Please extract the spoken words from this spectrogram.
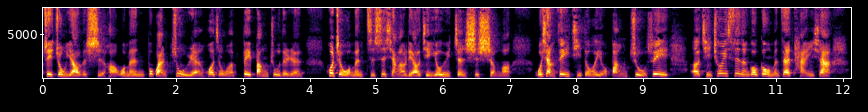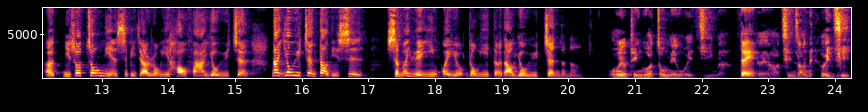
最重要的事哈。我们不管助人，或者我们被帮助的人，或者我们只是想要了解忧郁症是什么，我想这一集都会有帮助。所以，呃，请邱医师能够跟我们再谈一下。呃，你说中年是比较容易好发忧郁症，那忧郁症到底是什么原因会有容易得到忧郁症的呢？我们有听过中年危机嘛？对对哈，青少年危机、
